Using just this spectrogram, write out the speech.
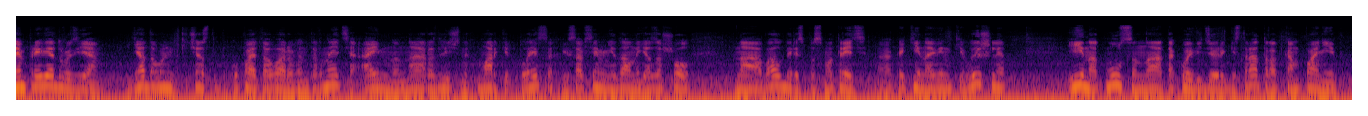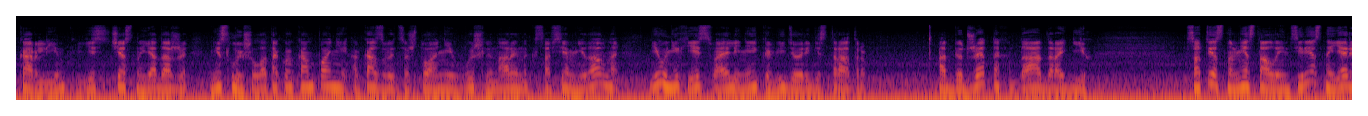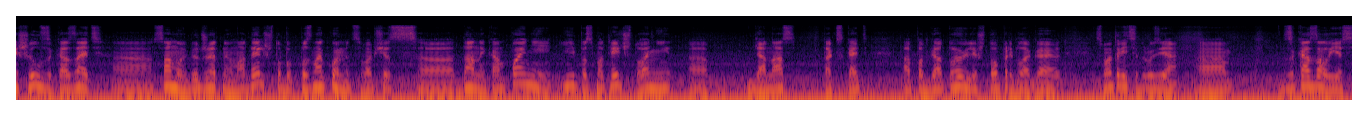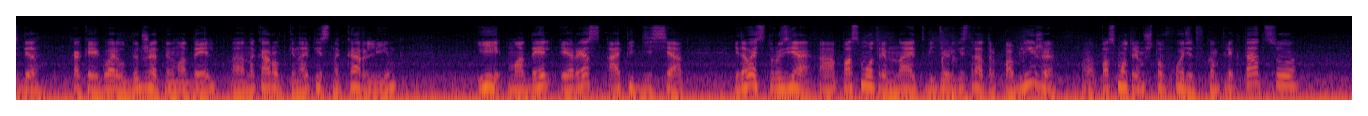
Всем привет, друзья! Я довольно-таки часто покупаю товары в интернете, а именно на различных маркетплейсах. И совсем недавно я зашел на Wildberries посмотреть, э, какие новинки вышли. И наткнулся на такой видеорегистратор от компании CarLink. Если честно, я даже не слышал о такой компании. Оказывается, что они вышли на рынок совсем недавно, и у них есть своя линейка видеорегистраторов. От бюджетных до дорогих. Соответственно, мне стало интересно, я решил заказать э, самую бюджетную модель, чтобы познакомиться вообще с э, данной компанией и посмотреть, что они э, для нас, так сказать, э, подготовили, что предлагают. Смотрите, друзья, э, заказал я себе, как я и говорил, бюджетную модель. Э, на коробке написано CarLink и модель RS-A50. И давайте, друзья, э, посмотрим на этот видеорегистратор поближе, э, посмотрим, что входит в комплектацию,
